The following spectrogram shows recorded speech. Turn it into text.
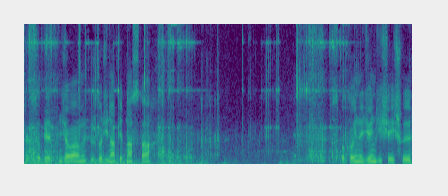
Tak sobie działamy. Już godzina 15. Spokojny dzień dzisiejszy.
